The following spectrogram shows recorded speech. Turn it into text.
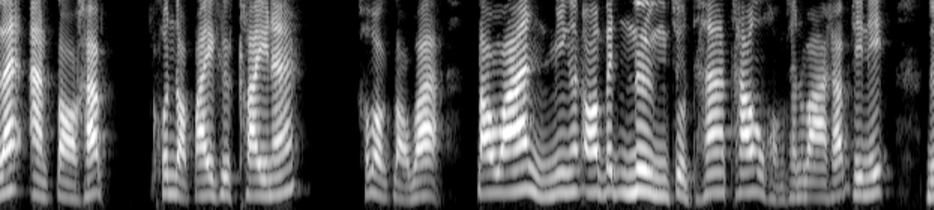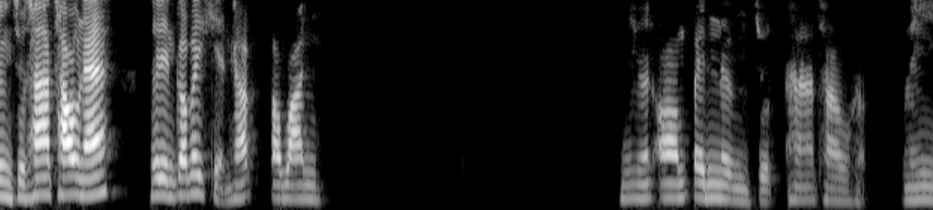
และอ่านต่อครับ คนต่อไปคือใครนะ เขาบอกต่อว่าตะวันมีเงินออมเป็น 1.5 เท่าของธันวาครับ ทีนี้ 1.5 เท่านะนักเรียนก็ไปเขียนครับ ตะวัน มีเงินออมเป็น 1.5 เท่าครับ นี่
